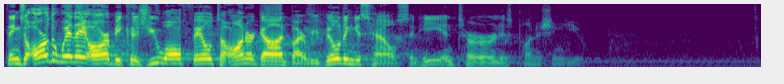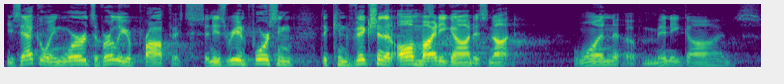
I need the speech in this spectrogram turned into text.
Things are the way they are because you all failed to honor God by rebuilding his house, and he in turn is punishing you. He's echoing words of earlier prophets, and he's reinforcing the conviction that Almighty God is not one of many gods,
